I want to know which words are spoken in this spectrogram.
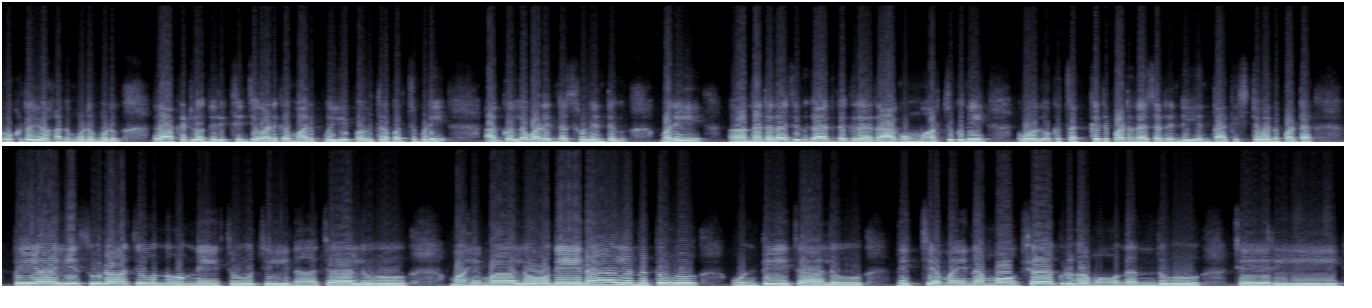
ఒకటో వ్యూహాన్ని మూడు మూడు రాకట్లో నిరీక్షించే వాడిగా మారిపోయి పవిత్రపరచబడి ఆ గొల్లవాడంట స్టూడెంట్? మరి నటరాజన్ గారి దగ్గర రాగం మార్చుకుని ఒక చక్క చక్కటి పాట రాశాడండి. ఎంత నాకు ఇష్టమైన పాట. ప్రియా యేసురాజును నే చూచిన చాలు. మహిమలోనే నాయనతో ఉంటే చాలు. నిత్యమైన మోక్ష గృహము నందు చేరి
